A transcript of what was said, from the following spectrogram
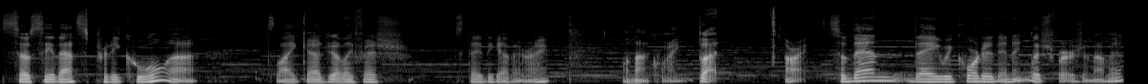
So, see, that's pretty cool. Uh, it's like uh, jellyfish stay together, right? Well, not quite, but all right. So then they recorded an English version of it,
